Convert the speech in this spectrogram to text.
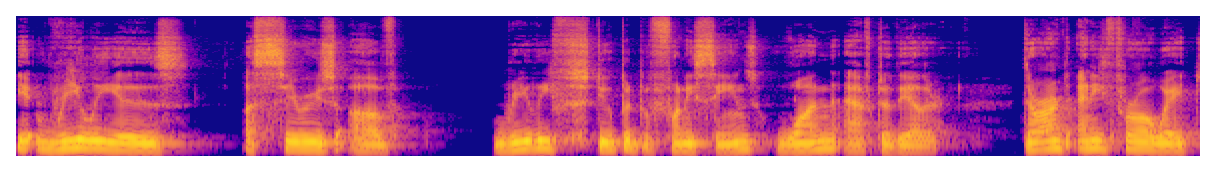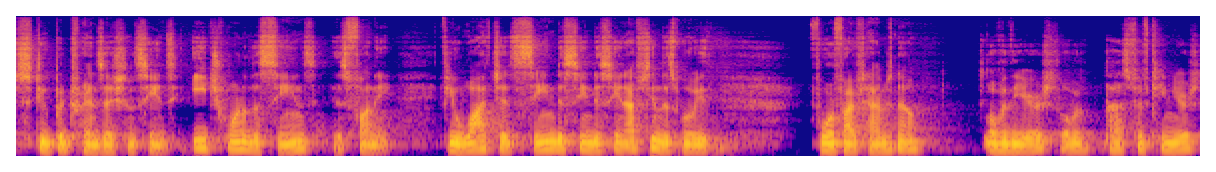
it really is a series of really stupid but funny scenes, one after the other. There aren't any throwaway stupid transition scenes. Each one of the scenes is funny. If you watch it scene to scene to scene, I've seen this movie four or five times now over the years, over the past 15 years.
